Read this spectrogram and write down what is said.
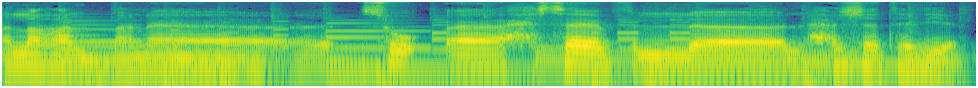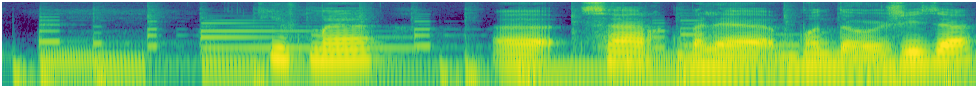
الله غالب. أنا سوء حساب في الحاجات هذه كيف ما صار قبل مدة وجيزة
